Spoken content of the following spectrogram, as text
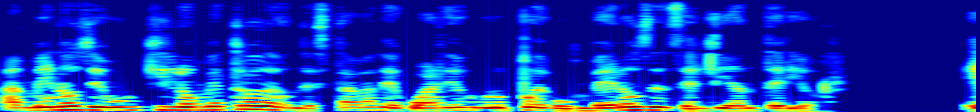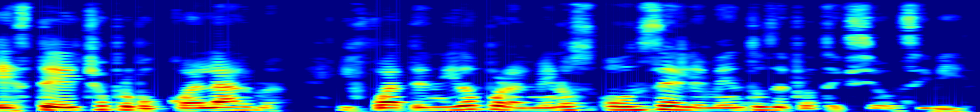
a menos de un kilómetro de donde estaba de guardia un grupo de bomberos desde el día anterior. Este hecho provocó alarma y fue atendido por al menos once elementos de protección civil.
